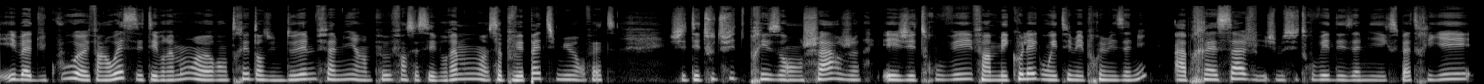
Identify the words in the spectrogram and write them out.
Et bah du coup, euh, enfin ouais, c'était vraiment euh, rentrer dans une deuxième famille un peu. Enfin ça c'est vraiment, ça pouvait pas être mieux en fait. J'étais tout de suite prise en charge et j'ai trouvé, enfin mes collègues ont été mes premiers amis. Après ça, je, je me suis trouvé des amis expatriés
